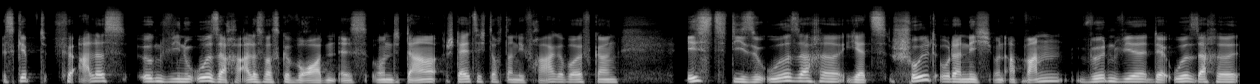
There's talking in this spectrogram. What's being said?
es gibt für alles irgendwie eine Ursache, alles was geworden ist. Und da stellt sich doch dann die Frage, Wolfgang, ist diese Ursache jetzt Schuld oder nicht? Und ab wann würden wir der Ursache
